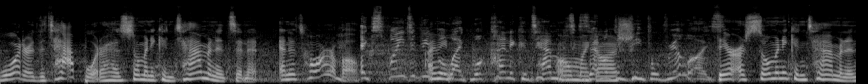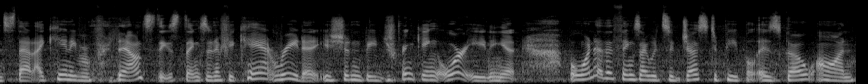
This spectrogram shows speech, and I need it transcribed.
water, the tap water has so many contaminants in it, and it's horrible. Explain to people mean- like what kind of contaminants. Oh, my I gosh. think people realize. There are so many contaminants that I can't even pronounce these things. And if you can't read it, you shouldn't be drinking or eating it. But one of the things I would suggest to people is go on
